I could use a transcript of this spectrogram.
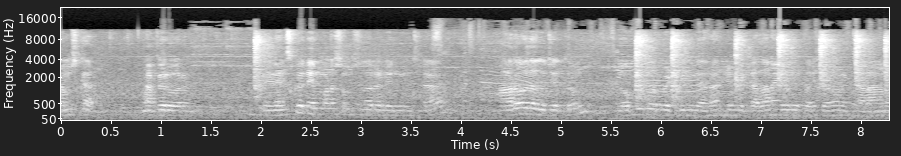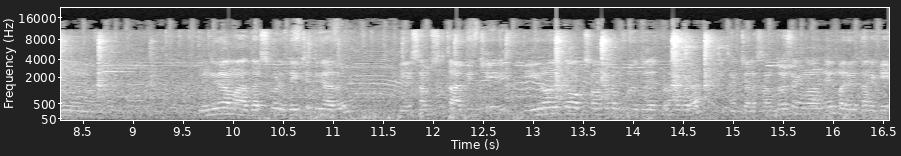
నమస్కారం. నా పేరు వరుణ్. నేను ఎన్స్కో నిర్మాణ సంస్థ ద్వారా నిర్మించిన ఆరవ తగు చిత్రం లోపల పెట్టింది ద్వారా నేను మీ కథానాయుడు పరిచయం నాకు చాలా ఆనందంగా ఉంది ముందుగా మా దర్శకుడు దీక్షిత్ గారు ఈ సంస్థ స్థాపించి ఈ రోజుతో ఒక సంవత్సరం పూర్తి చేసుకోవడం కూడా నాకు చాలా సంతోషంగా ఉంది మరియు తనకి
